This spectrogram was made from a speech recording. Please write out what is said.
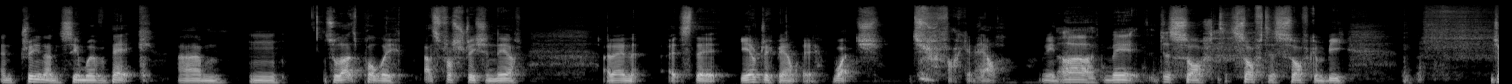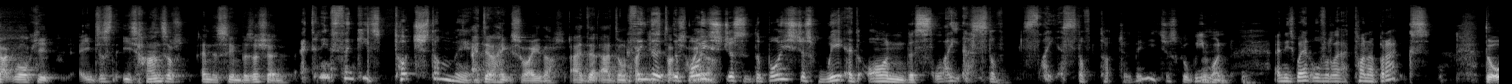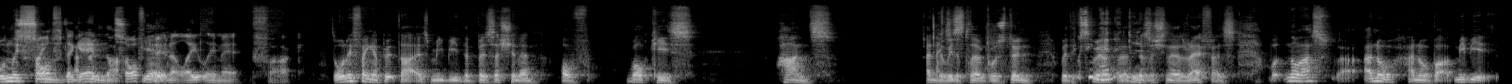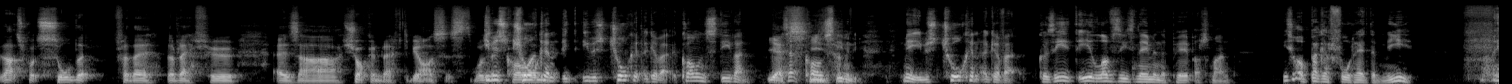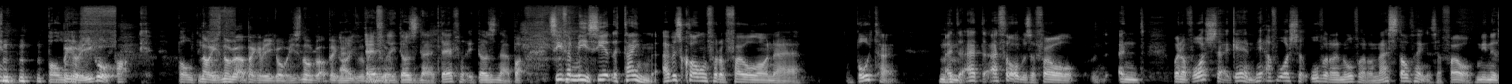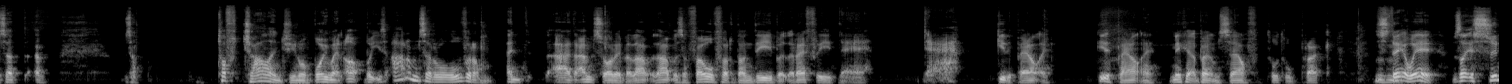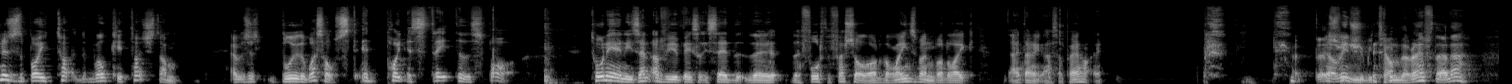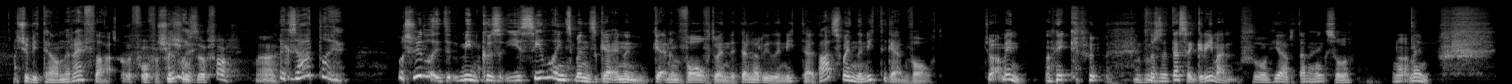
in training. Same with Beck. Um, Mm. so that's probably that's frustration there. And then it's the Airdrie penalty, which fucking hell. I mean, Ah, mate. Just soft, soft as soft can be. Jack Wilkie, he just his hands are in the same position. I didn't even think he's touched him, mate. I didn't think so either. I did. I don't I think, think he's that the boys either. just the boys just waited on the slightest of slightest of touches, maybe he's just a wee Mm-hmm. one, and he's went over like a ton of bricks. The only Soft thing again, about that- soft yeah, putting it lightly, mate. Fuck. The only thing about that is maybe the positioning of Wilkie's hands and the way just- the player goes down with the, where the position of the ref is. But no, that's I know, I know, but maybe that's what sold it for the, the ref, who is a shocking ref. To be honest, It's- was he was choking. He was choking to give it. Colin Steven. Yes, Is that Colin Steven? Mate, he was choking to give it because he he loves his name in the papers, man. He's got a bigger forehead than me. I mean, Bigger ego. Fuck. Baldy No, he's not got a bigger ego. He's not got a bigger Oh, ego. definitely does now. Definitely does now. But see, for me, see at the time, I was calling for a foul on uh, Boateng. Mm-hmm. I, I, I thought it was a foul, and when I've watched it again, mate, I've watched it over and over, and I still think it's a foul. I mean, it's a, a it's a tough challenge. You know, boy went up, but his arms are all over him, and I, I'm sorry, but that that was a foul for Dundee. But the referee, nah, nah, give the penalty, give the penalty, make it about himself. Total prick. Straight away, it was like as soon as the boy tou- Wilkie touched him, it was just blew the whistle. St- it pointed straight to the spot. Tony in his interview basically said that the, the fourth official or the linesman were like, I don't think that's a penalty. That's I what mean- you should be telling the ref then, eh? I should be telling the ref that. What the fourth officials are for. Aye. Exactly. Well, really, I mean, because you see linesmen's getting in, getting involved when they didn't really need to. That's when they need to get involved. Do you know what I mean? Like, if there's a disagreement, well, here, I don't think so. You know what I mean?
